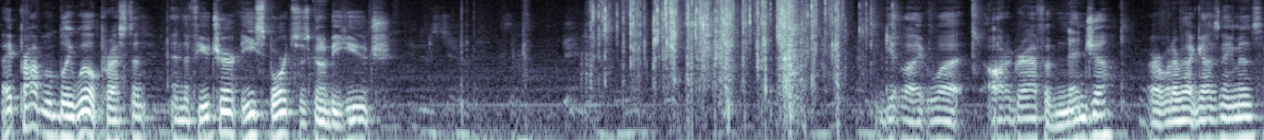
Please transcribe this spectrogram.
They probably will, Preston. In the future, esports is going to be huge. Get like what? Autograph of Ninja? Or whatever that guy's name is.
